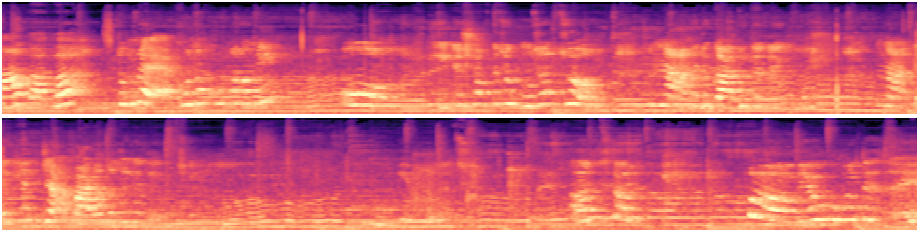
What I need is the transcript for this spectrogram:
মা, বাবা, তোমরা এখনও ঘুমাওনি? ও, ঈদের সব কিছু বুঝাচ্ছ না, আমি তো গাভিকে দেখব। না, দেখে যা, বারান্দা থেকে দেখছি। আচ্ছা আমিও ঘুমোতে চাই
